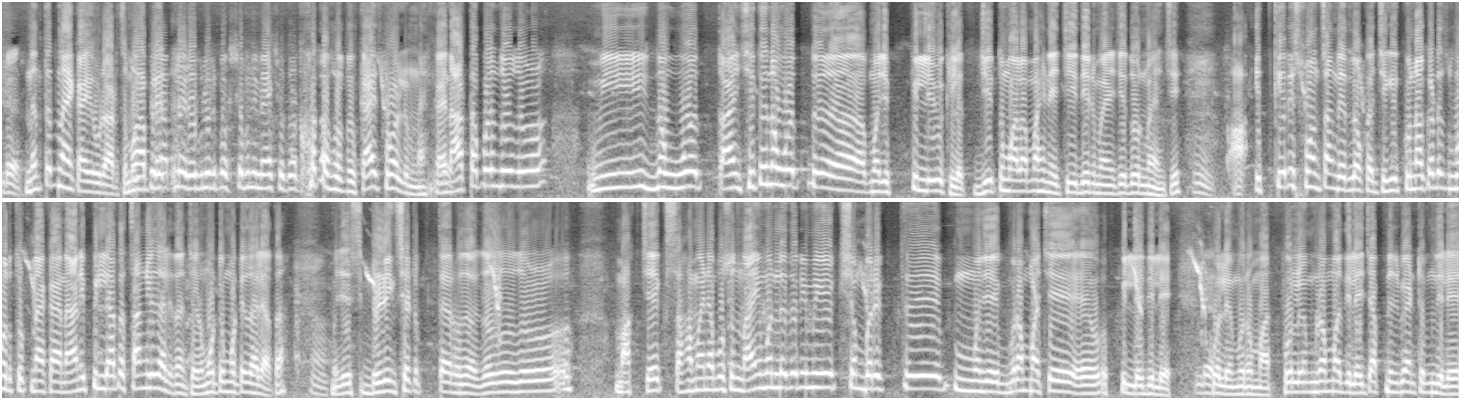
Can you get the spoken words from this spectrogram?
बरं. नंतर नाही काय एवढं अडचण. मग आपल्या आपल्या रेग्युलर पक्षामध्ये मॅच होतात. होतात होतात. काहीच प्रॉब्लेम नाही. काय आतापर्यंत जवळजवळ मी नव्वद ऐंशी ते नव्वद म्हणजे पिल्ली विकलेत जी तुम्हाला महिन्याची दीड महिन्याची दोन महिन्याची आ, इतके रिस्पॉन्स चांगले आहेत लोकांचे की कुणाकडेच मरतूट नाही काय नाही आणि पिल्ले आता चांगले झाले त्यांच्याकडे मोठे मोठे झाले आता. म्हणजे ब्रिडिंग सेटअप तयार होत. जवळजवळ मागच्या एक सहा महिन्यापासून नाही म्हणलं तरी मी एक शंभर एक ते म्हणजे ब्रह्माचे पिल्ले दिले. पोलेम ब्रह्मात पोलेम ब्रह्मा दिले जापनीज बँटम दिले.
